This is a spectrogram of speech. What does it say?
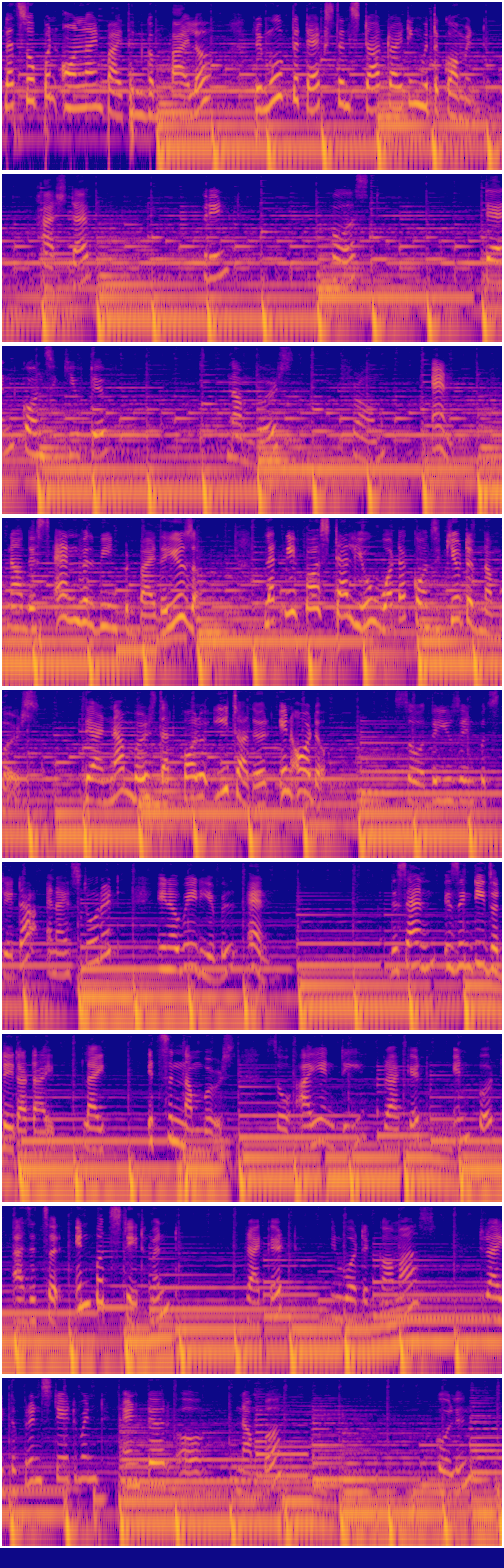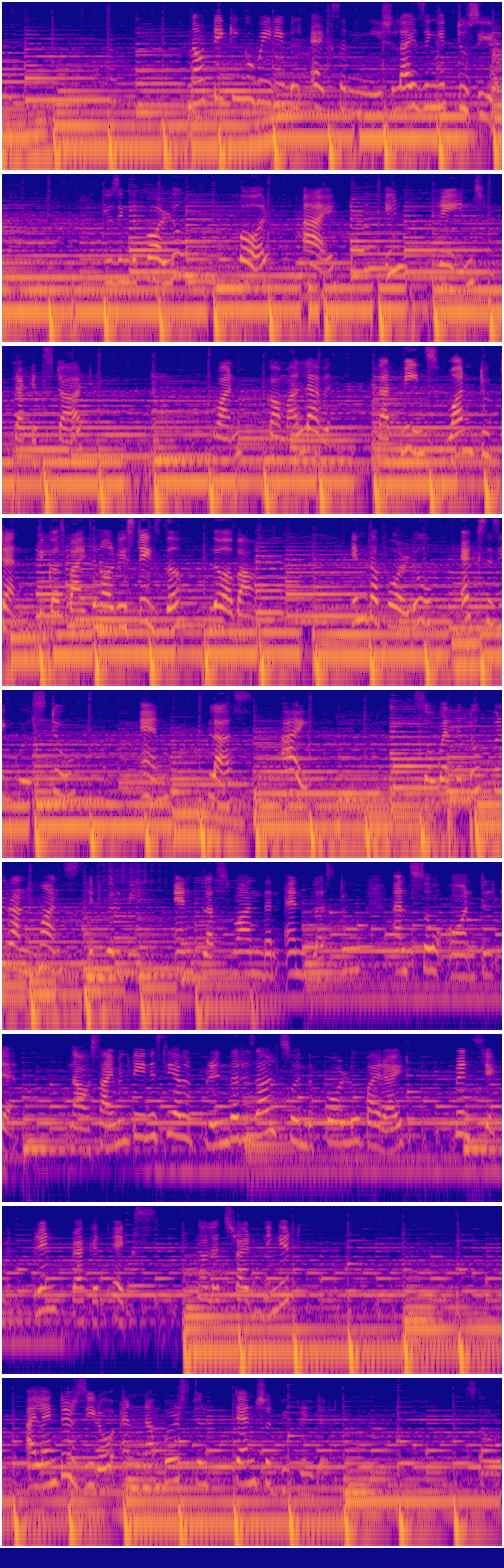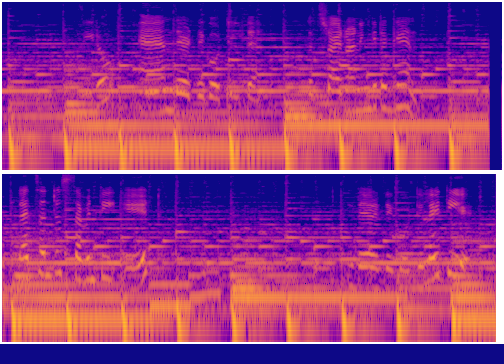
Let's open online Python compiler, remove the text and start writing with a comment. Hashtag print first 10 consecutive numbers from n. Now this n will be input by the user. Let me first tell you what are consecutive numbers. They are numbers that follow each other in order. So the user inputs data and I store it in a variable n. This n is integer data type, like it's in numbers. So int bracket input as it's an input statement bracket inverted commas to write the print statement enter a number colon now taking a variable x and initializing it to 0 using the for loop for i in range bracket start 1 comma 11 that means 1 to 10 because Python always takes the lower bound. In the for loop, x is equals to n plus i. So when the loop will run once, it will be n plus 1, then n plus 2 and so on till 10. Now simultaneously I will print the result. So in the for loop I write print statement, print bracket x. Now let's try running it. I'll enter 0 and 10 should be printed. so 0 and there they go till 10 let's try running it again. Let's enter 78 there they go till 88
